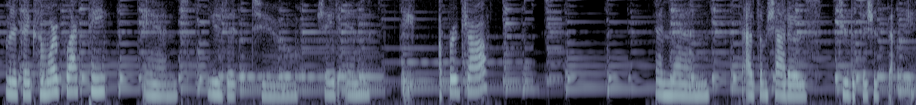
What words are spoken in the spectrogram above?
I'm going to take some more black paint and use it to shade in the upper jaw and then to add some shadows to the fish's belly.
